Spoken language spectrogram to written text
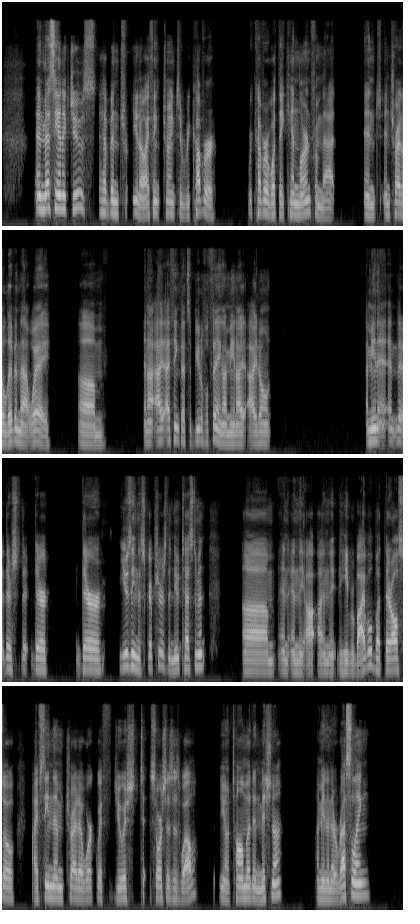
And messianic jews have been you know i think trying to recover recover what they can learn from that and and try to live in that way. Um and i i think that's a beautiful thing. I mean i i don't i mean and they're they're they're, they're using the scriptures the new testament um and and the uh, and the, the hebrew bible but they're also i've seen them try to work with jewish t- sources as well you know talmud and mishnah I mean, and they're wrestling.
